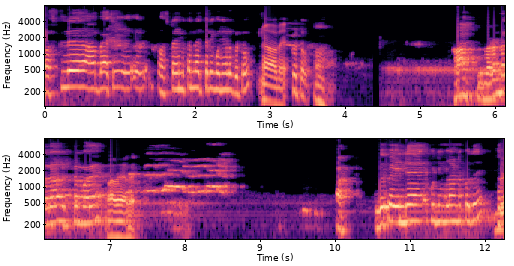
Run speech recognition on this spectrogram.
ഫസ്റ്റിൽ ആ ബാച്ച് ഫസ്റ്റ് ടൈമിൽ തന്നെ എത്രയും കുഞ്ഞുങ്ങൾ കിട്ടും? അതെ. കിട്ടും. ആ. ഇവിടെ ഇഷ്ടം പോലെ അതെ അതെ. ഇതിപ്പോ എന്റെ കുഞ്ഞുങ്ങളാണ് ഇപ്പൊ ഇത്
